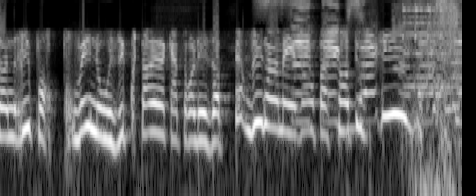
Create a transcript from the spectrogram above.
sonnerie pour trouver nos écouteurs quand on les a perdus dans la maison parce qu'ils sont tout petits.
